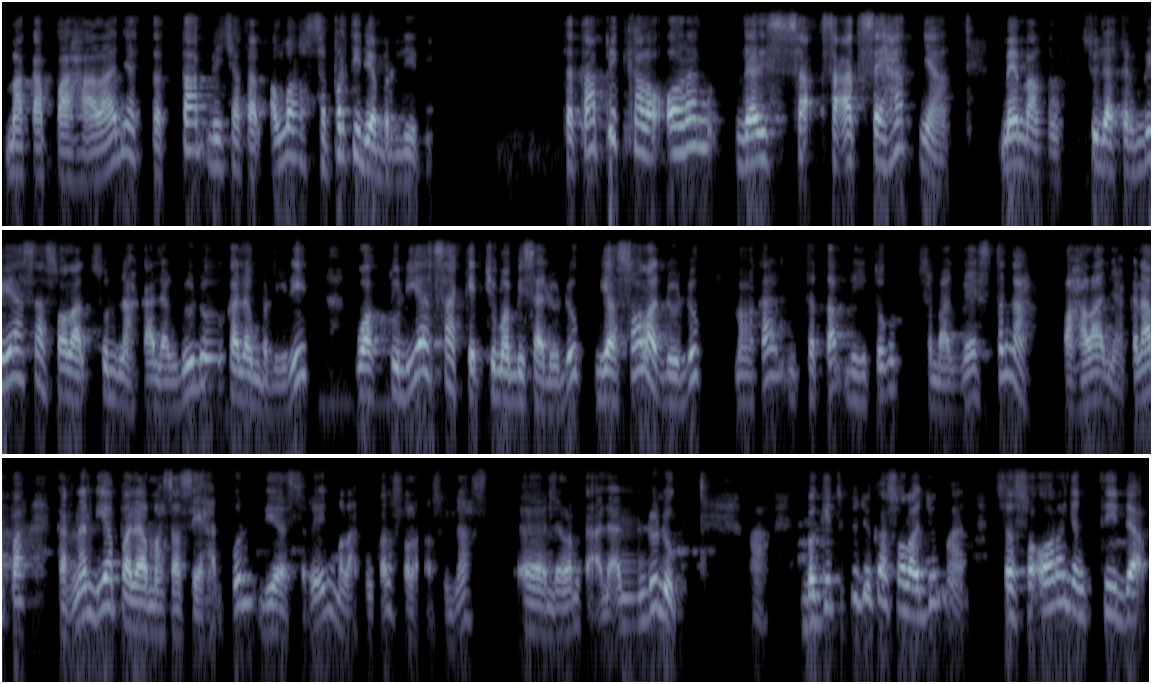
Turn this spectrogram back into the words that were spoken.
maka pahalanya tetap dicatat Allah seperti dia berdiri. Tetapi kalau orang dari saat sehatnya memang sudah terbiasa sholat sunnah, kadang duduk, kadang berdiri, waktu dia sakit cuma bisa duduk, dia sholat duduk, maka tetap dihitung sebagai setengah pahalanya. Kenapa? Karena dia pada masa sehat pun dia sering melakukan sholat sunnah e, dalam keadaan duduk. Nah, begitu juga sholat Jumat. Seseorang yang tidak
